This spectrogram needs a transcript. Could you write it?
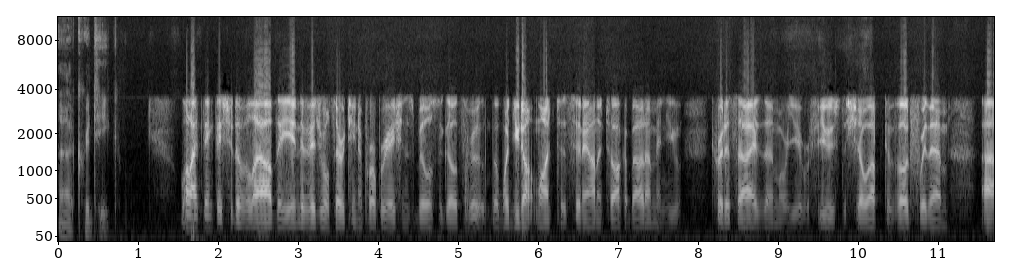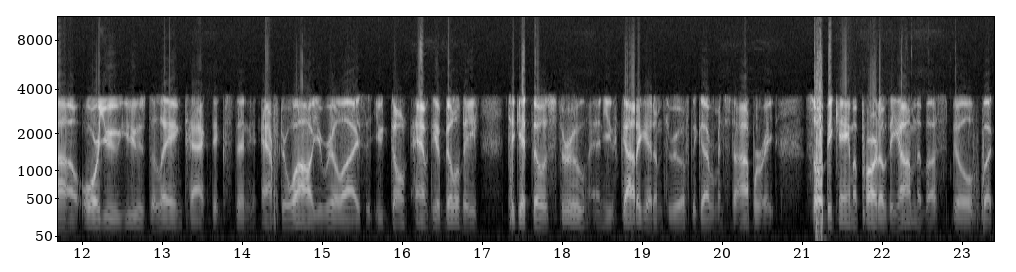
uh, critique? Well, I think they should have allowed the individual 13 appropriations bills to go through. But when you don't want to sit down and talk about them and you criticize them or you refuse to show up to vote for them, uh, or you use delaying tactics, then after a while you realize that you don't have the ability to get those through, and you've got to get them through if the government's to operate. So it became a part of the omnibus bill. But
